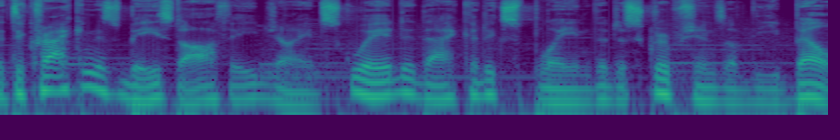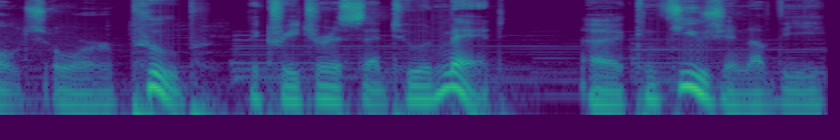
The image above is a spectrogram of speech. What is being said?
if the Kraken is based off a giant squid, that could explain the descriptions of the belch or poop the creature is said to emit, a confusion of the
